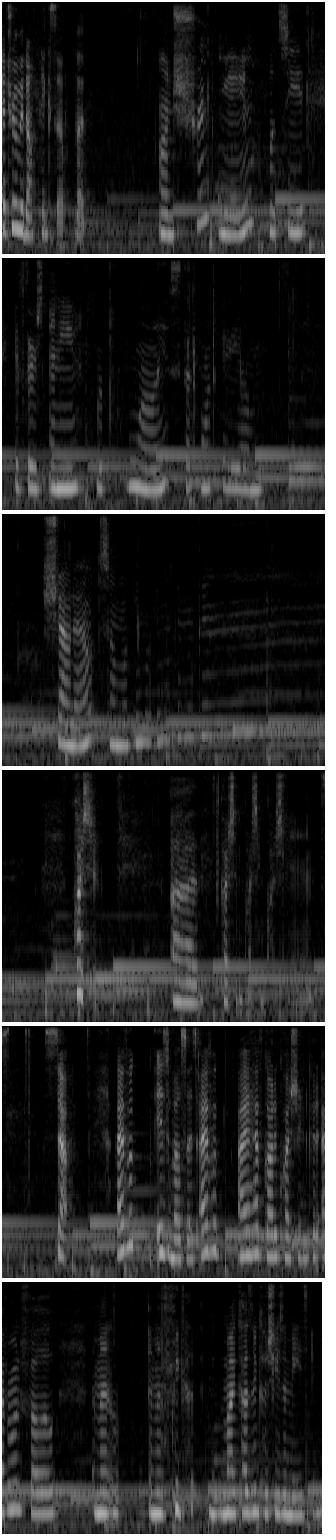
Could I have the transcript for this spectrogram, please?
I truly don't think so. But on Shrimp Game, let's see if there's any replies that want a um shout out. So I'm looking, looking, looking, looking. Question. Uh, question, question, questions. So, I have a. Isabel says, I have a. I have got a question. Could everyone follow Emily, my cousin, because she's amazing?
